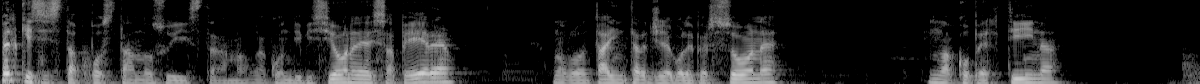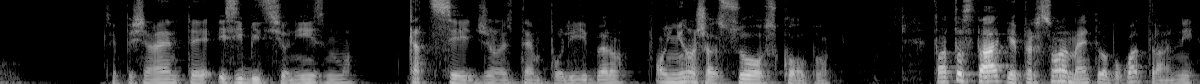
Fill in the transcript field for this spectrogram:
Perché si sta postando su Instagram? Una condivisione del sapere? Una volontà di interagire con le persone? Una copertina? Semplicemente esibizionismo? Cazzeggio nel tempo libero? Ognuno ha il suo scopo. Fatto sta che personalmente dopo quattro anni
